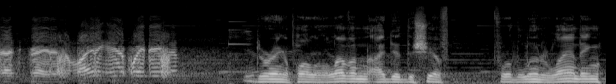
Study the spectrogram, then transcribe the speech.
that's great. Is the lighting halfway decent? During Apollo 11, I did the shift for the lunar landing.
